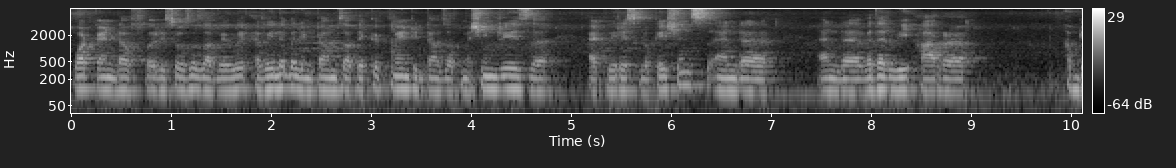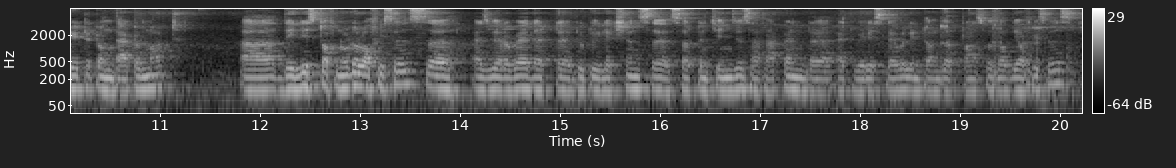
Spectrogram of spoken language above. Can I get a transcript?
what kind of resources are available in terms of equipment, in terms of machineries uh, at various locations, and uh, and uh, whether we are uh, updated on that or not. Uh, the list of nodal officers, uh, as we are aware that due to elections, certain changes have happened at various level in terms of transfers of the officers.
